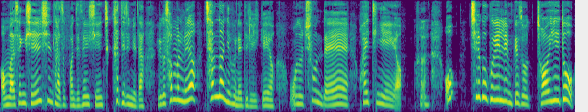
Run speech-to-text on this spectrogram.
엄마 생신, 55번째 생신 축하드립니다. 그리고 선물로요, 참론이 보내드릴게요. 오늘 추운데 화이팅이에요. 어? 7991님께서 저희도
